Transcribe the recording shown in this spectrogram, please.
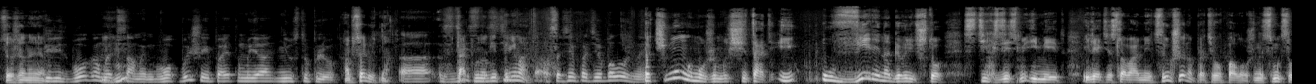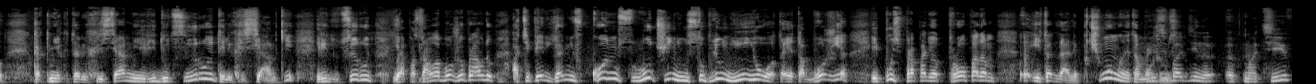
Совершенно верно. Перед Богом угу. это самый Бог выше, и поэтому я не уступлю. Абсолютно. А здесь так многие стих понимают. Совсем противоположный. Почему мы можем считать и уверенно говорить, что стих здесь имеет, или эти слова имеют совершенно противоположный смысл, как некоторые христиане редуцируют, или христианки редуцируют, я познала Божью правду, а теперь я ни в коем случае не уступлю ни иота, это Божье, и пусть пропадет пропадом э, и так далее. Почему мы это можем сделать? один э, мотив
